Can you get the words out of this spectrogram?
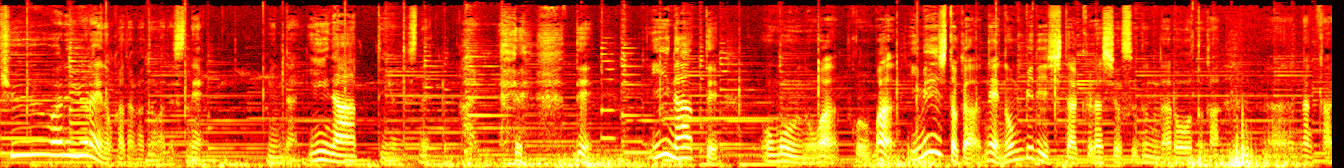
9割ぐらいの方々はですねみんないいなって言うんですね。はい、でいいなって思うのはこう、まあ、イメージとかねのんびりした暮らしをするんだろうとかなんか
